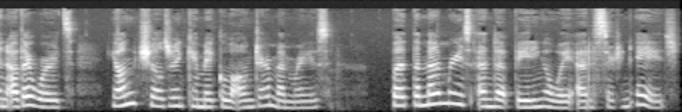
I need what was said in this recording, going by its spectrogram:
In other words, Young children can make long term memories, but the memories end up fading away at a certain age.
